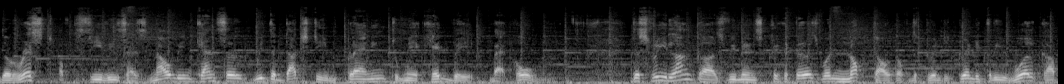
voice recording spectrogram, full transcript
the rest of the series has now been cancelled with the Dutch team planning to make headway back home. The Sri Lanka's women's cricketers were knocked out of the 2023 World Cup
